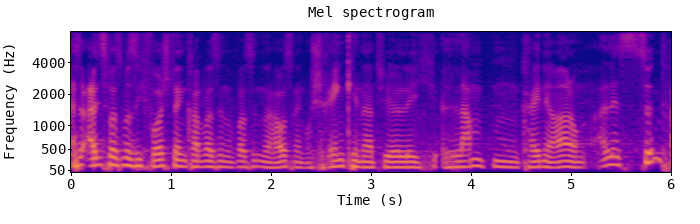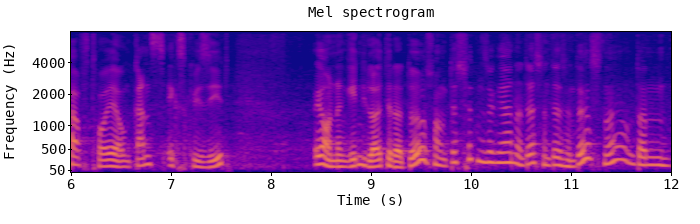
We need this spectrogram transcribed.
also alles, was man sich vorstellen kann, was in, was in ein Haus reinkommt. Schränke natürlich, Lampen, keine Ahnung. Alles sündhaft teuer und ganz exquisit. Ja, und dann gehen die Leute da durch, sagen, das hätten sie gerne und das und das und das. Ne? Und dann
